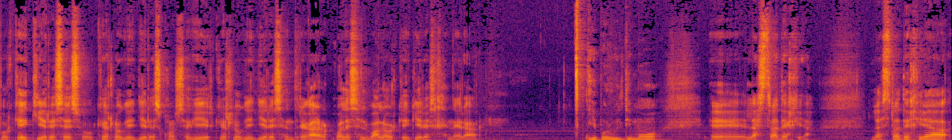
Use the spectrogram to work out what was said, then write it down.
¿Por qué quieres eso? ¿Qué es lo que quieres conseguir? ¿Qué es lo que quieres entregar? ¿Cuál es el valor que quieres generar? Y por último, eh, la estrategia. La estrategia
